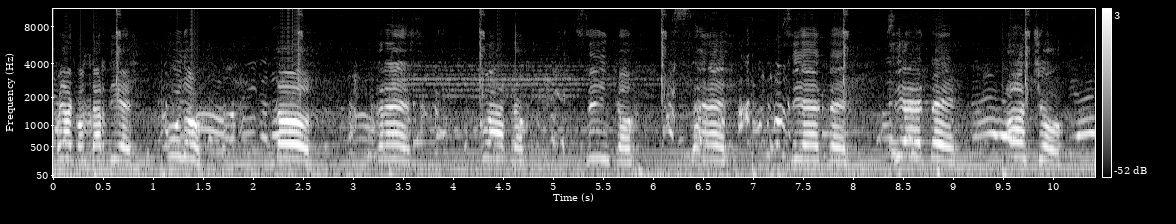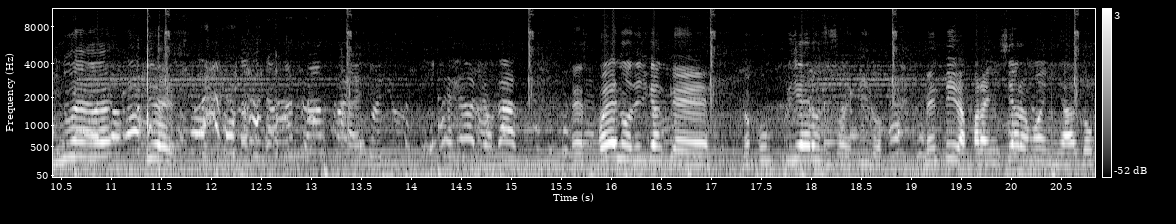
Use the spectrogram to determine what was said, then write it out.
voy a contar 10, 1, 2, 3, 4, 5, 6, 7, 7, 8, 9, 10. Después nos digan que no cumplieron sus objetivos. Mentira, para iniciar vamos a iniciar algo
